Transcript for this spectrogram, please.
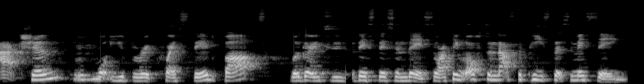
action mm-hmm. what you've requested, but we're going to do this, this, and this. So I think often that's the piece that's missing.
